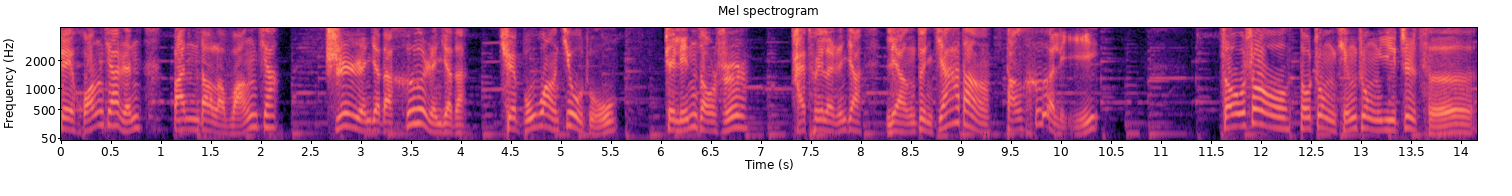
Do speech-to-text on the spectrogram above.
这黄家人搬到了王家，吃人家的，喝人家的，却不忘旧主，这临走时还推了人家两顿家当当贺礼，走兽都重情重义至此，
